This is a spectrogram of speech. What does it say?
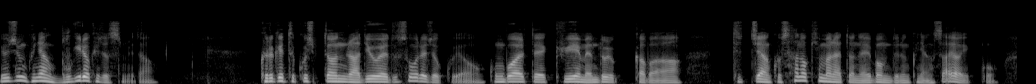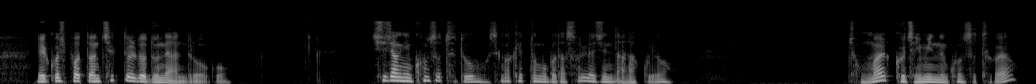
요즘 그냥 무기력해졌습니다. 그렇게 듣고 싶던 라디오에도 소홀해졌고요. 공부할 때 귀에 맴돌까봐 듣지 않고 사놓기만 했던 앨범들은 그냥 쌓여있고, 읽고 싶었던 책들도 눈에 안 들어오고, 시장님 콘서트도 생각했던 것보다 설레진 않았고요. 정말 그 재미있는 콘서트가요?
